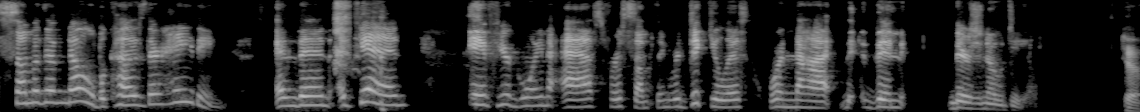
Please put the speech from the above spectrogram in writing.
Some of them know because they're hating. And then again, if you're going to ask for something ridiculous, we're not, then there's no deal. Yeah.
